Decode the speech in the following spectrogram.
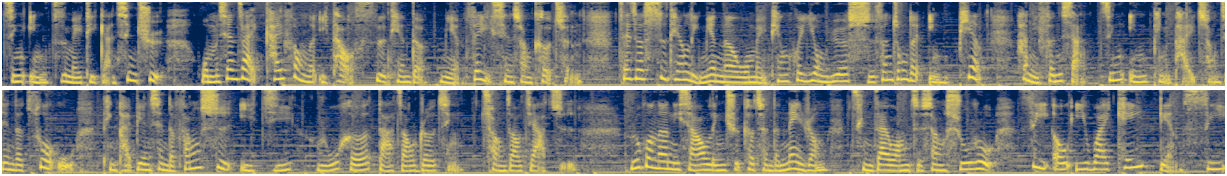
经营自媒体感兴趣，我们现在开放了一套四天的免费线上课程。在这四天里面呢，我每天会用约十分钟的影片和你分享经营品牌常见的错误、品牌变现的方式，以及如何打造热情、创造价值。如果呢，你想要领取课程的内容，请在网址上输入 z o e y k 点 c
